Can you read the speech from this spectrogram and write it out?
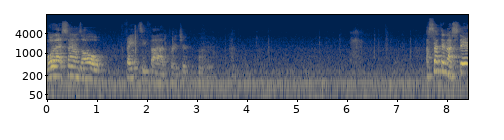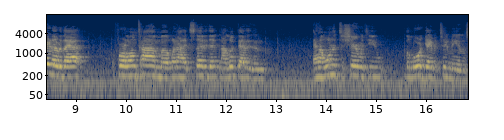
boy, that sounds all fancy-fied, preacher. I sat there and I stared over that for a long time uh, when I had studied it and I looked at it and and I wanted to share with you. The Lord gave it to me, and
